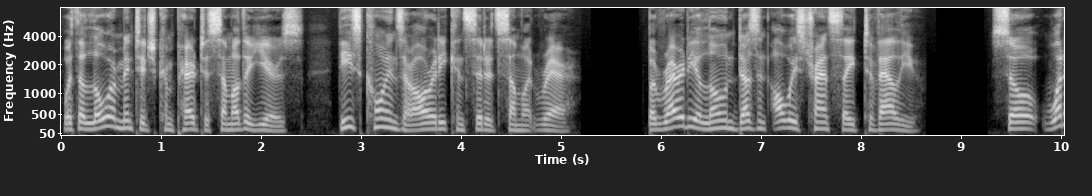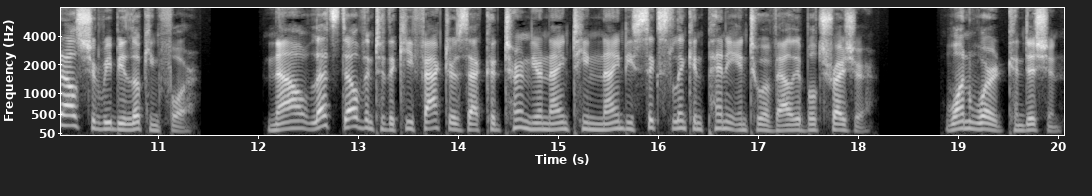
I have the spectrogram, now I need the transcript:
With a lower mintage compared to some other years, these coins are already considered somewhat rare. But rarity alone doesn't always translate to value. So, what else should we be looking for? Now, let's delve into the key factors that could turn your 1996 Lincoln penny into a valuable treasure. One word condition.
